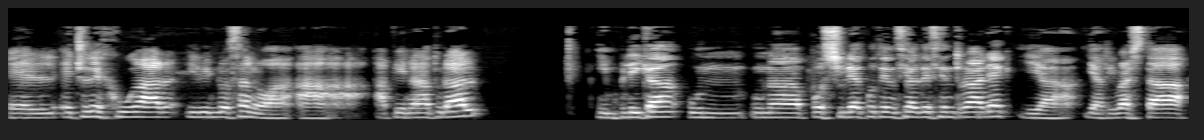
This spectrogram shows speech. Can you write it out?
el hecho de jugar Irving Lozano a, a, a natural implica una posibilidad potencial de centro área y, arriba está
